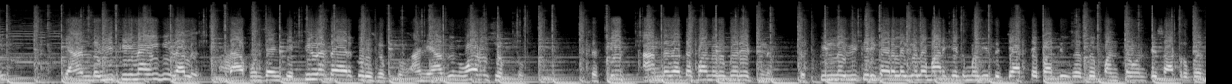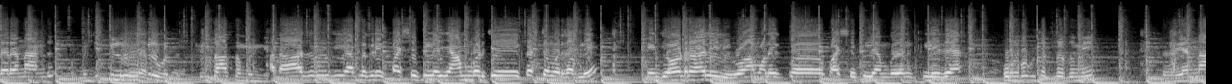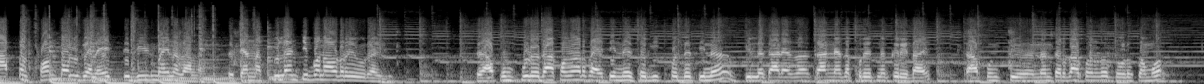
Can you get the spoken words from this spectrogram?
की अंड विक्री नाही बी झालं तर आपण त्यांचे पिल्लं तयार करू शकतो आणि अजून वाढू शकतो. तर तेच अंड जातं पंधरा रुपये रेटनं तर पिल्लं विक्री करायला गेलं मार्केटमध्ये तर चार ते पाच दिवसाचं पंचावन्न ते साठ रुपये दरानं अंड म्हणजे पिल्लं विक्री होतं. तुमचं असं म्हणणे आता आज रोजी आपल्याकडे एक पाचशे पिल्लाचे आंबडचे कस्टमर आपले त्यांची ऑर्डर आलेली. व आम्हाला एक पाचशे पिल्ले द्या. पूर्ण बघू शकता तुम्ही. यांना आत्ताच फॉर्म चालू केला एक ते दीड महिना झाला. तर त्यांना पिलांची पण ऑर्डर येऊ राहिली. तर आपण पुढे दाखवणारच आहे ते नैसर्गिक पद्धतीनं पिलं काढायचा काढण्याचा प्रयत्न करीत आहे. तर आपण नंतर दाखवणार थोडं समोर.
